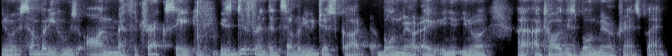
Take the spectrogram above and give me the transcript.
You know, somebody who's on methotrexate is different than somebody who just got a bone marrow, uh, you know, uh, autologous bone marrow transplant,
